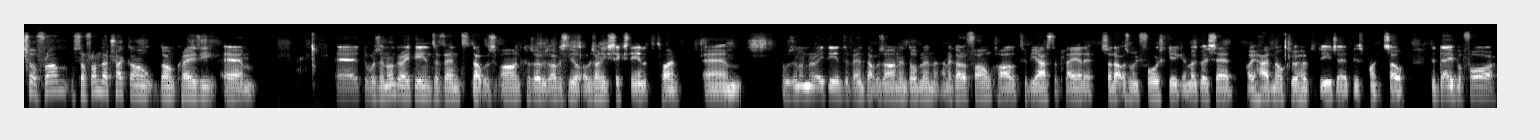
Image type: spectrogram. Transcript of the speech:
so from so from that track going going crazy, um, uh, there was an under 18s event that was on because I was obviously I was only 16 at the time. Um, there was an under 18s event that was on in Dublin, and I got a phone call to be asked to play at it. So that was my first gig, and like I said, I had no clue how to DJ at this point. So the day before,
